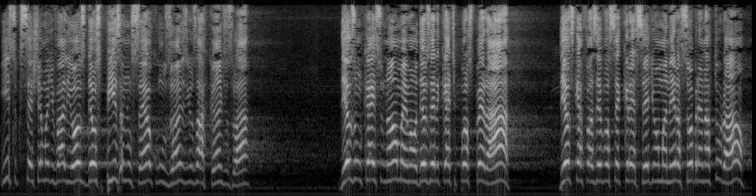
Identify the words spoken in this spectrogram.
Isso que você chama de valioso, Deus pisa no céu com os anjos e os arcanjos lá. Deus não quer isso não, meu irmão. Deus ele quer te prosperar. Deus quer fazer você crescer de uma maneira sobrenatural.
